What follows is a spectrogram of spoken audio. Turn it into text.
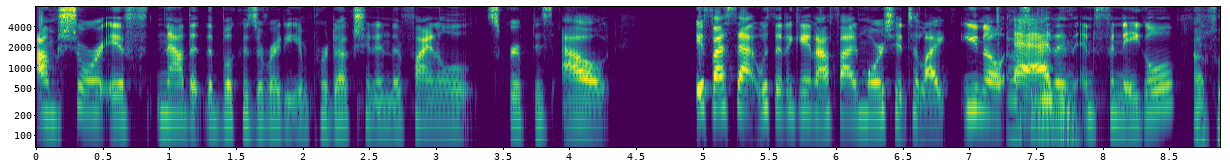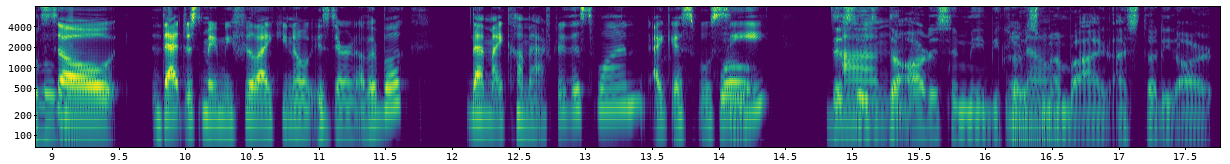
I'm sure if now that the book is already in production and the final script is out, if I sat with it again, I'll find more shit to like, you know, add and, and finagle. Absolutely. So that just made me feel like, you know, is there another book that might come after this one? I guess we'll Well, see. this is the um, artist in me because know? remember I, I studied art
